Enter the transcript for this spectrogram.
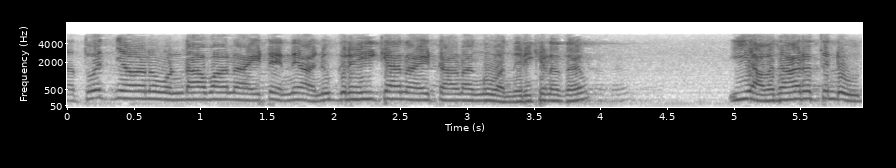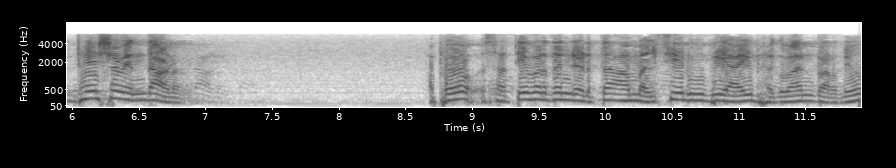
തത്വജ്ഞാനം ഉണ്ടാവാനായിട്ട് എന്നെ അനുഗ്രഹിക്കാനായിട്ടാണ് അങ്ങ് വന്നിരിക്കുന്നത് ഈ അവതാരത്തിന്റെ ഉദ്ദേശം എന്താണ്? അപ്പോ സത്യവ്രതന്റെ അടുത്ത് ആ മത്സ്യരൂപിയായി ഭഗവാൻ പറഞ്ഞു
